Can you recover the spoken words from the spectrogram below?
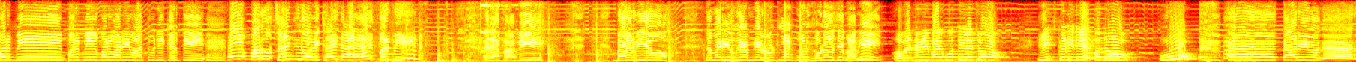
પરભી પરભી મરવાની વાત નહીં કરતી. એ મારો ચાંદલો વિખાઈ જાય એ પરભી અરે ભાભી બહાર લઈ આવો. તમારી વગર અમને રોટલા કોણ ખવડાવશે ભાભી? હવે નવી બાઈ ગોતી લેજો. ઈ જ કરી દે બધું! એ, તારી વગર!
